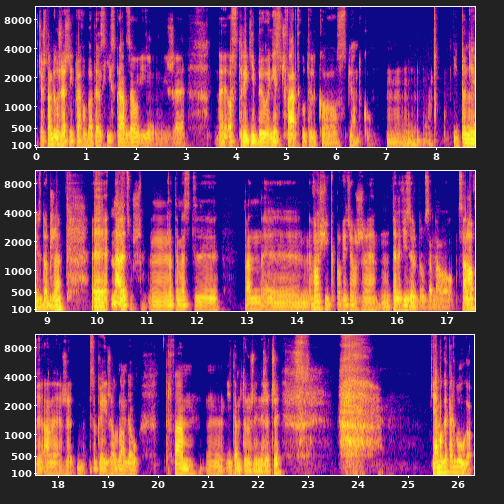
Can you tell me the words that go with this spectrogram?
chociaż tam był Rzecznik Praw Obywatelskich, sprawdzał i mówi, że e, ostrygi były nie z czwartku, tylko z piątku. Mm, I to nie jest dobrze. E, no ale cóż, mm, natomiast e, pan Wąsik powiedział, że telewizor był za mało calowy, ale że jest okej, okay, że oglądał Trwam mm, i tam te różne inne rzeczy. Ja mogę tak długo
